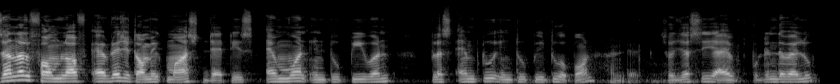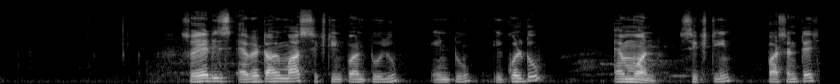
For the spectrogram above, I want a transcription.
general formula of average atomic mass that is m1 into p1 plus m2 into p2 upon 100 so just see i have put in the value. So here is average atomic mass 16.2 u into equal to m1 16 percentage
